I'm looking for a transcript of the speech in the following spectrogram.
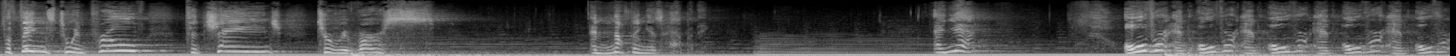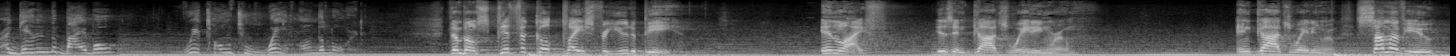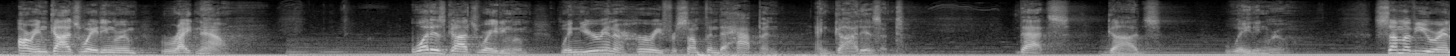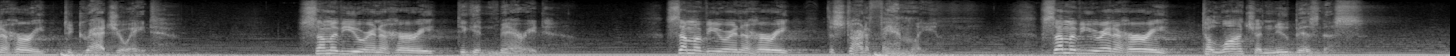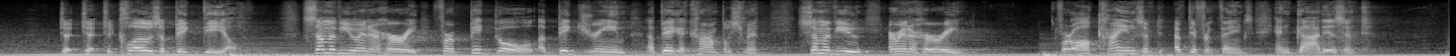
for things to improve, to change, to reverse, and nothing is happening. And yet, over and over and over and over and over again in the Bible, we're told to wait on the Lord. The most difficult place for you to be in life is in God's waiting room. In God's waiting room. Some of you are in God's waiting room right now. What is God's waiting room? When you're in a hurry for something to happen and God isn't. That's God's waiting room. Some of you are in a hurry to graduate. Some of you are in a hurry to get married. Some of you are in a hurry to start a family. Some of you are in a hurry to launch a new business, to, to, to close a big deal. Some of you are in a hurry for a big goal, a big dream, a big accomplishment. Some of you are in a hurry for all kinds of, of different things, and God isn't.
